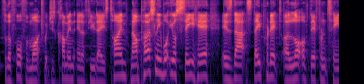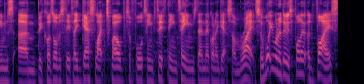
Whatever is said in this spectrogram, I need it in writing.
for the 4th of March, which is coming in a few days time. Now, personally, what you'll see here is that they predict a lot of different teams um, because obviously if they guess like 12 to 14, 15 teams, then they're going to get some right. So what you want to do is follow advice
